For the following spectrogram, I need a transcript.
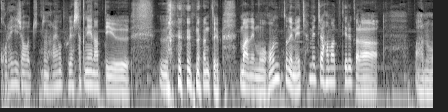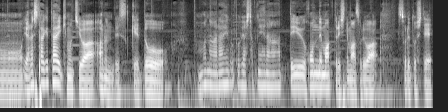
これ以上ちょっと習い事増やしたくねえなっていう なんというかまあねもうほんとねめちゃめちゃハマってるからあのー、やらせてあげたい気持ちはあるんですけどあんま習い事増やしたくねえなっていう本音もあったりしてまあそれはそれとして。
